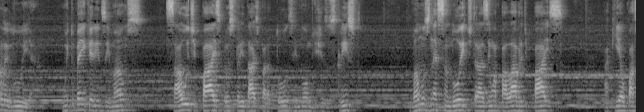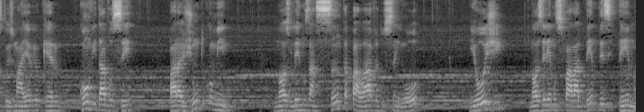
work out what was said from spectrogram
Aleluia. Muito bem, queridos irmãos. Saúde, paz, prosperidade para todos em nome de Jesus Cristo. Vamos nessa noite trazer uma palavra de paz. Aqui é o pastor Ismael e eu quero convidar você para junto comigo nós lermos a santa palavra do Senhor. E hoje nós iremos falar dentro desse tema,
